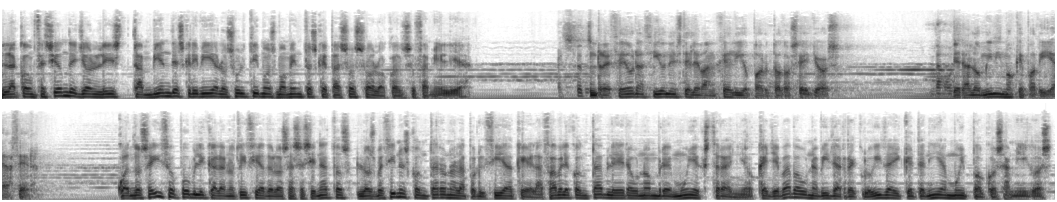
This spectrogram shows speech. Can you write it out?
La confesión de John List también describía los últimos momentos que pasó solo con su familia. Recé oraciones del Evangelio por todos ellos. Era lo mínimo que podía hacer. Cuando se hizo pública la noticia de los asesinatos, los vecinos contaron a la policía que el afable contable era un hombre muy extraño, que llevaba una vida recluida y que tenía muy pocos amigos.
